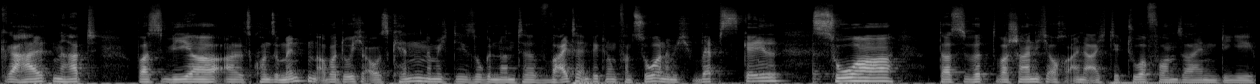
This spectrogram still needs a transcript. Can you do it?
gehalten hat, was wir als Konsumenten aber durchaus kennen, nämlich die sogenannte Weiterentwicklung von SOA, nämlich WebScale. SOA das wird wahrscheinlich auch eine Architekturform sein, die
